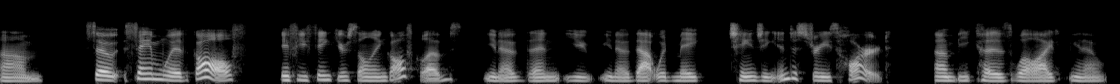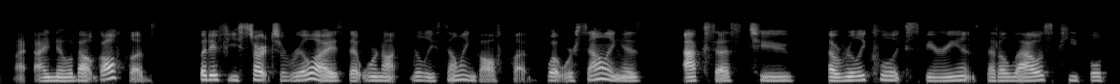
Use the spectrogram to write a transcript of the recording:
um, so same with golf if you think you're selling golf clubs you know then you you know that would make changing industries hard um, because well i you know I, I know about golf clubs but if you start to realize that we're not really selling golf clubs, what we're selling is access to a really cool experience that allows people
